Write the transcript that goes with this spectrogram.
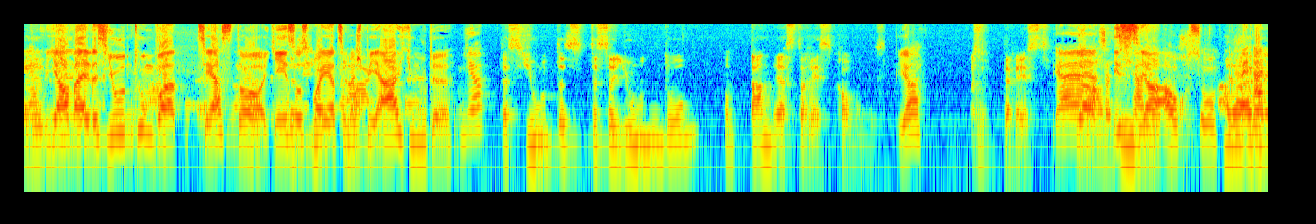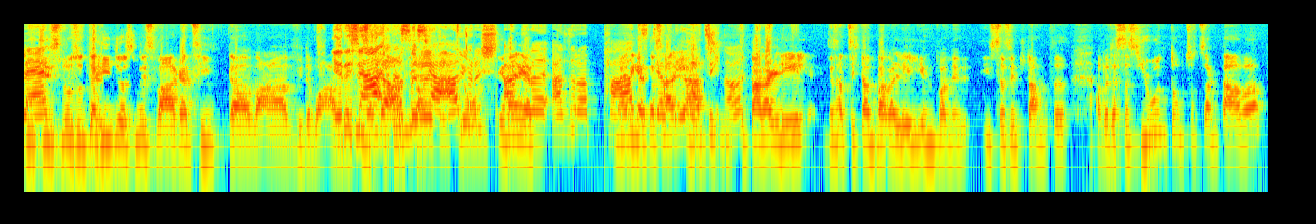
Also- Ja, weil das Judentum war zuerst da. Jesus war ja zum Beispiel auch Jude. Ja, Das Jud, das, das der Judentum und dann erst der Rest kommen ist. Ja, Also der Rest. ja, ja, ja, ist halt- ja auch so. Aber der allein- Buddhismus und der Hinduismus war ganz hinter, war wieder woanders. Ja, das ist Ja, ja eine das andere ist ja Religion. andere, andere, anderer Part Meine das der hat, Welt, hat sich ne? parallel, das hat sich dann parallel irgendwann in, ist das entstanden, aber dass das Judentum sozusagen da war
